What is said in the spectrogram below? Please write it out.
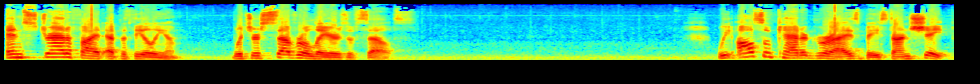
and stratified epithelium, which are several layers of cells. We also categorize based on shape.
